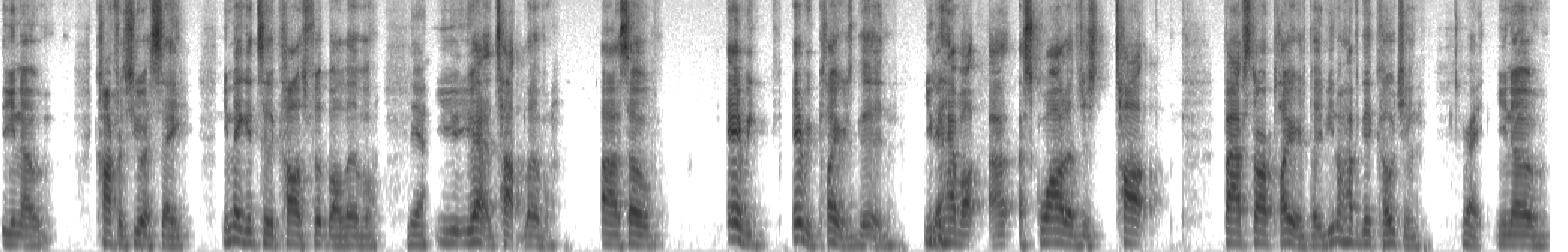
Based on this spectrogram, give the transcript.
you know, Conference USA. You make it to the college football level. Yeah, you you at the top level. Uh, so every every player is good. You yeah. can have a, a, squad of just top five star players, but if you don't have good coaching, right, you know,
